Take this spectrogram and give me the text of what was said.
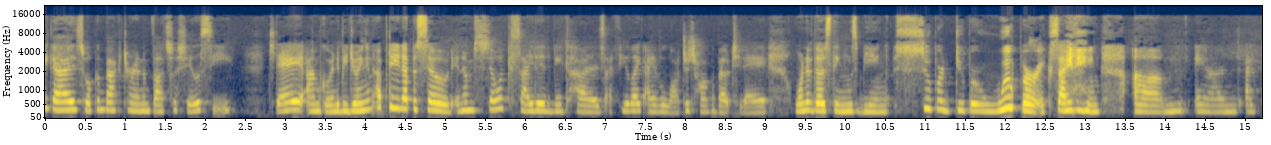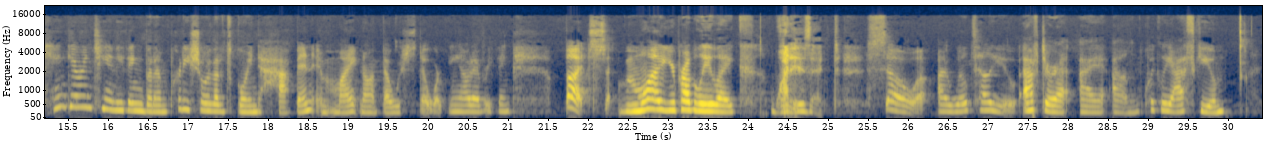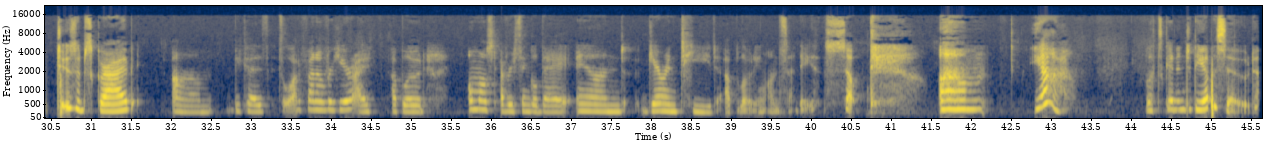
Hey guys, welcome back to Random Thoughts with Shayla C. Today I'm going to be doing an update episode, and I'm so excited because I feel like I have a lot to talk about today. One of those things being super duper whooper exciting, um, and I can't guarantee anything, but I'm pretty sure that it's going to happen. It might not, though, we're still working out everything. But well, you're probably like, what is it? So I will tell you after I um, quickly ask you to subscribe um, because it's a lot of fun over here. I upload almost every single day and guaranteed uploading on Sundays. So, um, yeah, let's get into the episode.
